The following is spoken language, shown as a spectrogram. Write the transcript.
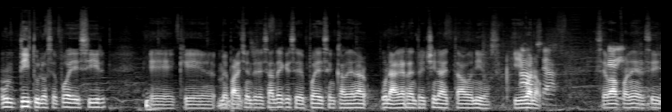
un título se puede decir que me pareció interesante que se puede desencadenar una guerra entre China y Estados Unidos. Y ah, bueno, se va a poner, sí.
